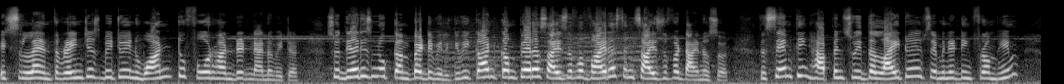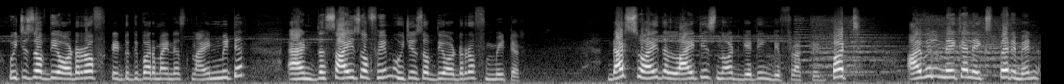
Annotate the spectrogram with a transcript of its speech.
its length ranges between 1 to 400 nanometer. So, there is no compatibility. We can't compare a size of a virus and size of a dinosaur. The same thing happens with the light waves emanating from him which is of the order of 10 to the power minus 9 meter and the size of him which is of the order of meter. That is why the light is not getting diffracted. But I will make an experiment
